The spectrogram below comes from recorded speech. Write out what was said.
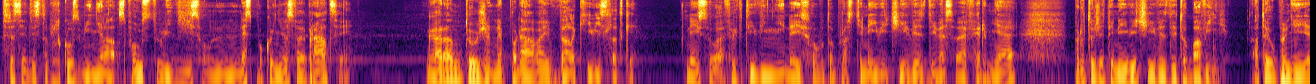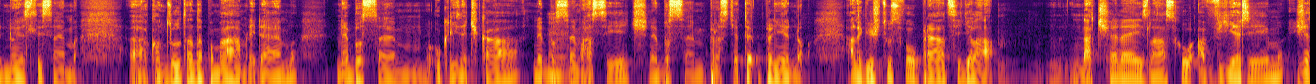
přesně ty jsi to zmínila, spoustu lidí jsou nespokojení ve své práci. Garantuju, že nepodávají velké výsledky nejsou efektivní, nejsou to prostě největší hvězdy ve své firmě, protože ty největší hvězdy to baví. A to je úplně jedno, jestli jsem eh, konzultant a pomáhám lidem, nebo jsem uklízečka, nebo hmm. jsem hasič, nebo jsem prostě, to je úplně jedno. Ale když tu svou práci dělám nadšený, s láskou a věřím, že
